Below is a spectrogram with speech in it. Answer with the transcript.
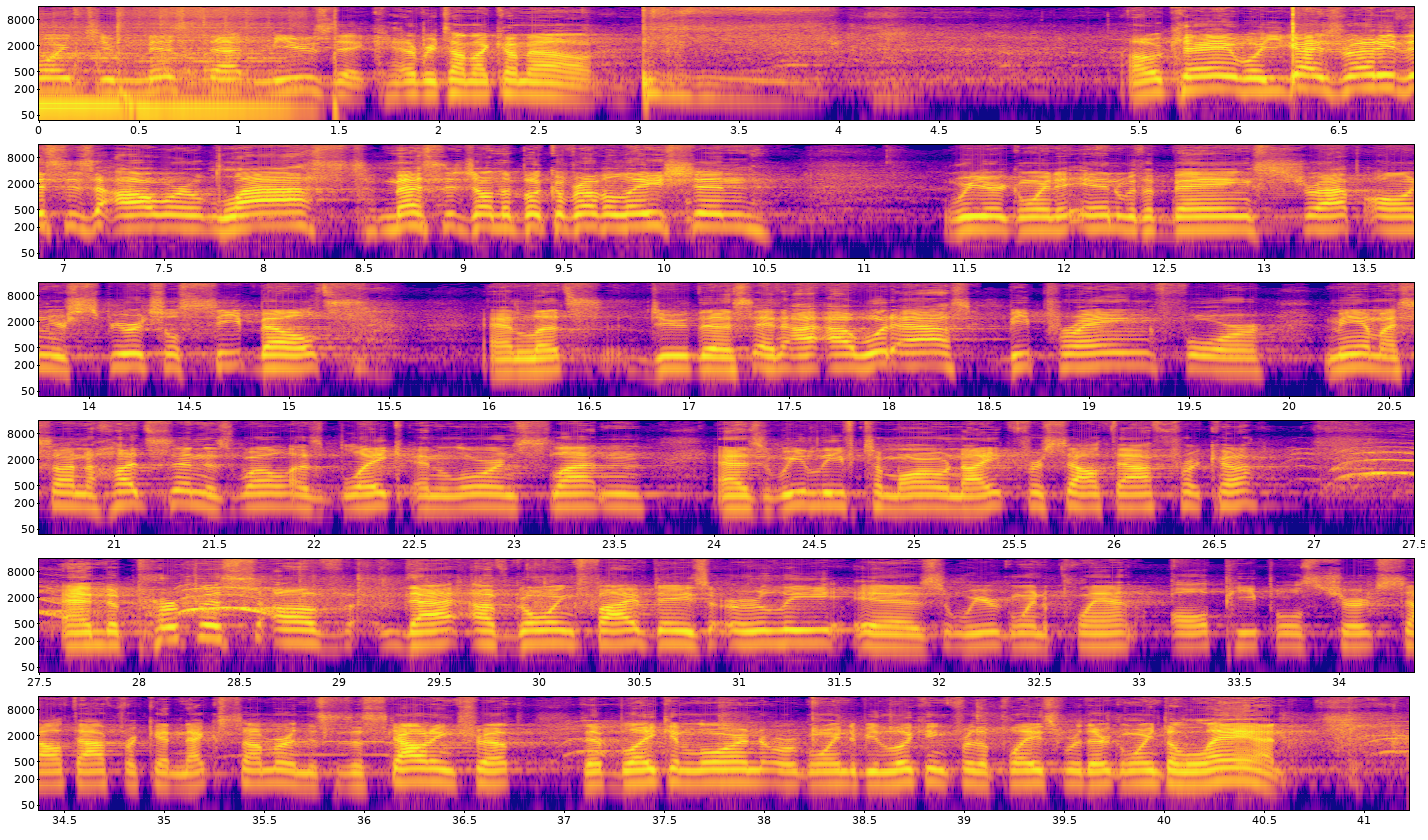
going to miss that music every time I come out. Okay, well, you guys ready? This is our last message on the book of Revelation. We are going to end with a bang. Strap on your spiritual seatbelts and let's do this. And I, I, would ask, be praying for me and my son Hudson, as well as Blake and Lauren Slatton, as we leave tomorrow night for South Africa. And the purpose of that, of going five days early, is we're going to plant All People's Church South Africa next summer. And this is a scouting trip that Blake and Lauren are going to be looking for the place where they're going to land.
